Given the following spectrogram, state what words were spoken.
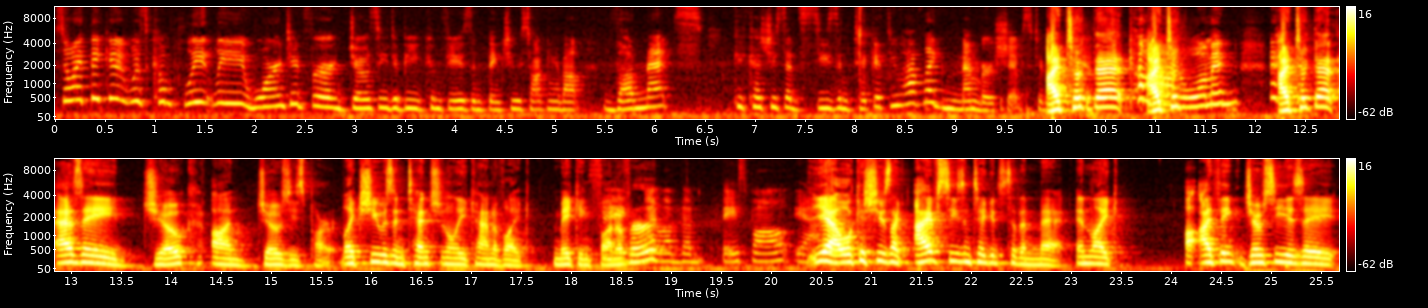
So I think it was completely warranted for Josie to be confused and think she was talking about the Mets because she said season tickets. You have like memberships to. I took to. that. Come I on, took woman. I took that as a joke on Josie's part. Like she was intentionally kind of like making fun of her. I love the baseball. Yeah. Yeah, well, because she was like, I have season tickets to the Met, and like, I I think Josie is a,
